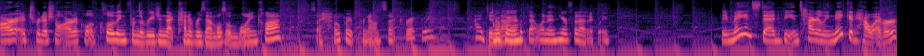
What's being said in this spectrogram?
are a traditional article of clothing from the region that kind of resembles a loincloth. So I hope I pronounced that correctly. I did Okay. not put that one in here phonetically. They may instead be entirely naked, however,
